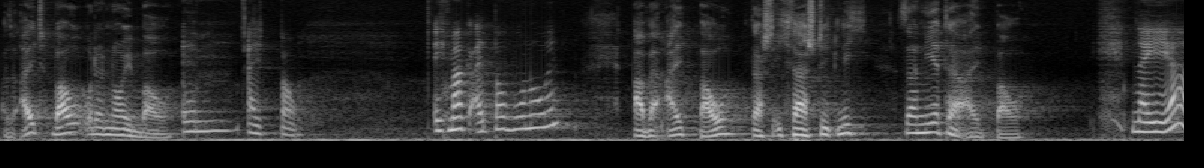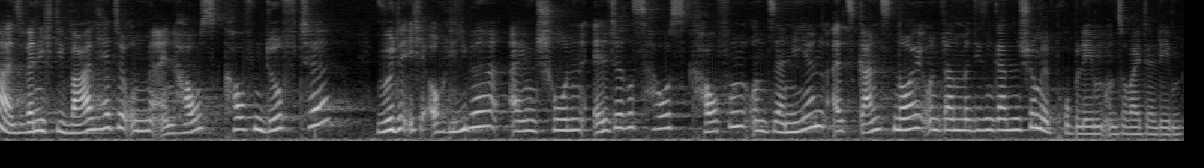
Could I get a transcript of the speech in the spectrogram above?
Also Altbau oder Neubau? Ähm, Altbau. Ich mag Altbauwohnungen. Aber Altbau, da, ich, da steht nicht sanierter Altbau. Naja, also wenn ich die Wahl hätte und mir ein Haus kaufen dürfte, würde ich auch lieber ein schon älteres Haus kaufen und sanieren, als ganz neu und dann mit diesen ganzen Schimmelproblemen und so weiter leben.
